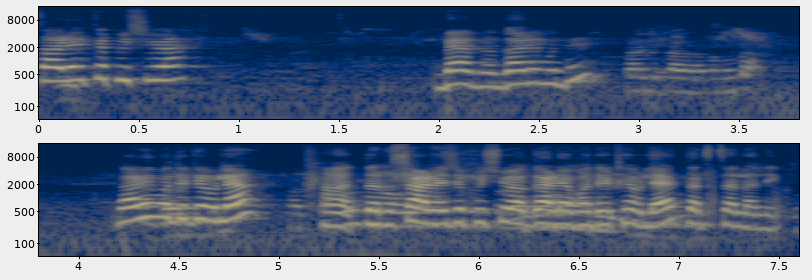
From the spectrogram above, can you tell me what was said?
साड्याच्या पिशव्या? बॅग गाडीमध्ये? गाडीमध्ये ठेवल्या? हा तर साड्याच्या पिशव्या गाड्यामध्ये ठेवल्या तर चला निघू.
